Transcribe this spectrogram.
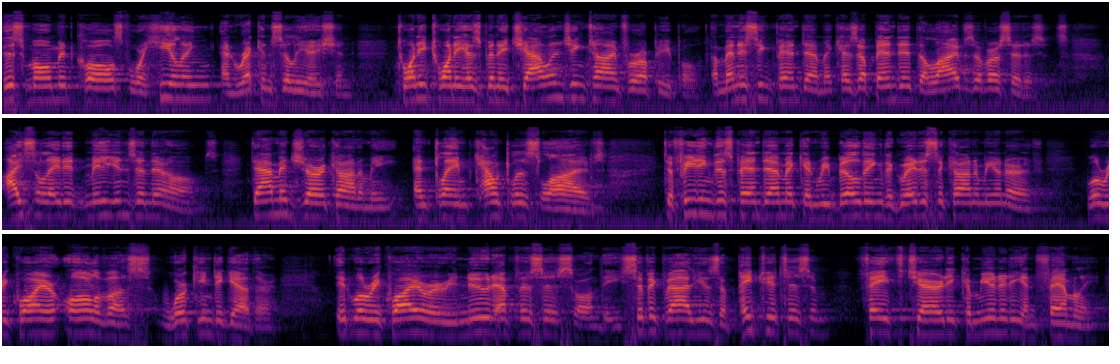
This moment calls for healing and reconciliation. 2020 has been a challenging time for our people. A menacing pandemic has upended the lives of our citizens, isolated millions in their homes, damaged our economy, and claimed countless lives. Defeating this pandemic and rebuilding the greatest economy on earth will require all of us working together. It will require a renewed emphasis on the civic values of patriotism, faith, charity, community, and family.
